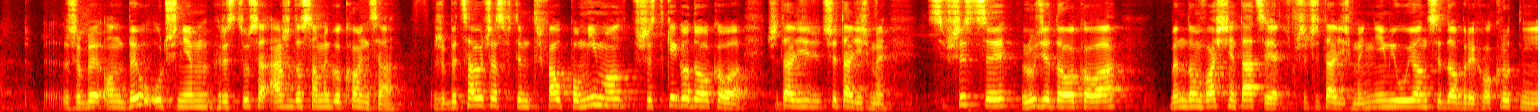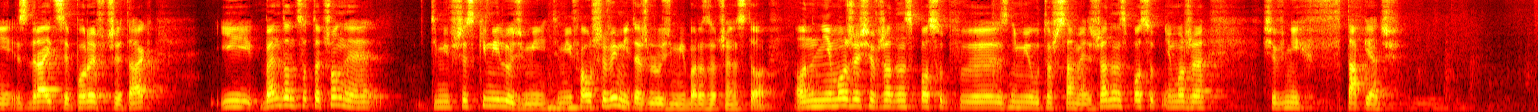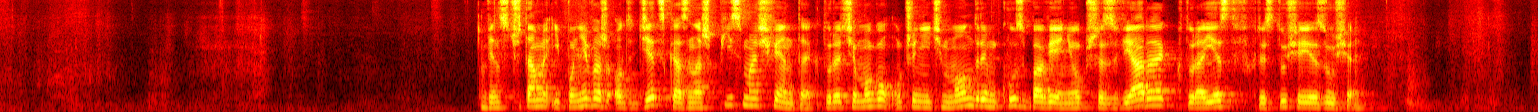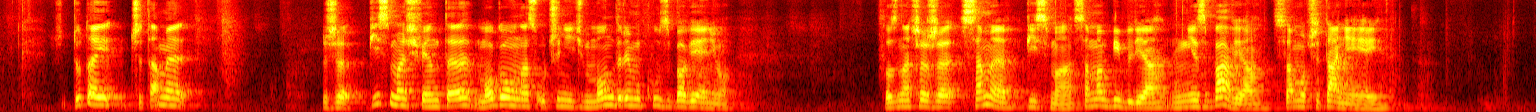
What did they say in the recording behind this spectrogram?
żeby on był uczniem Chrystusa aż do samego końca, żeby cały czas w tym trwał pomimo wszystkiego dookoła. Czytali, czytaliśmy, wszyscy ludzie dookoła będą właśnie tacy, jak przeczytaliśmy, niemiłujący dobrych, okrutni, zdrajcy, porywczy, tak? I będąc otoczony tymi wszystkimi ludźmi, tymi fałszywymi też ludźmi bardzo często, on nie może się w żaden sposób y, z nimi utożsamiać, w żaden sposób nie może się w nich wtapiać. Więc czytamy, i ponieważ od dziecka znasz pisma święte, które cię mogą uczynić mądrym ku zbawieniu przez wiarę, która jest w Chrystusie Jezusie. Tutaj czytamy, że pisma święte mogą nas uczynić mądrym ku zbawieniu. To znaczy, że same pisma, sama Biblia nie zbawia, samo czytanie jej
